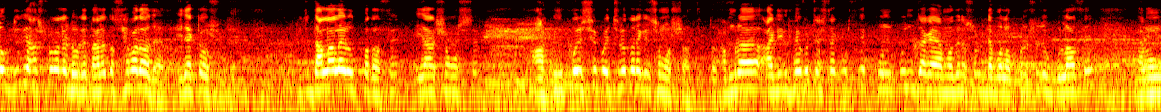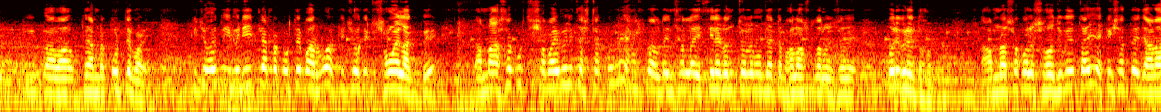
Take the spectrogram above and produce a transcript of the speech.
লোক যদি হাসপাতালে ঢোকে, তাহলে তো সেবা দেওয়া যায় না। এটা একটা অসুবিধা। কিছু দালালের উৎপাদ আছে, এই আর সমস্যা। আর কিছু পরিষ্কার পরিচ্ছন্নতার কিছু সমস্যা আছে। তো আমরা আইডেন্টিফাই করার চেষ্টা করছি যে কোন কোন জায়গায় আমাদের আসলে ডেভেলপমেন্ট সুযোগগুলো আছে এবং কী আমরা করতে পারি। কিছু হয়তো ইমিডিয়েটলি আমরা করতে পারব আর কিছু হয়তো একটু সময় লাগবে। আমরা আশা করছি সবাই মিলে চেষ্টা করলে হাসপাতালটা ইনশাল্লাহ এই সিলেট অঞ্চলের মধ্যে একটা ভালো হাসপাতাল হিসেবে পরিগণিত হবে। আমরা সকলে সহযোগিতা চাই। একই সাথে যারা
